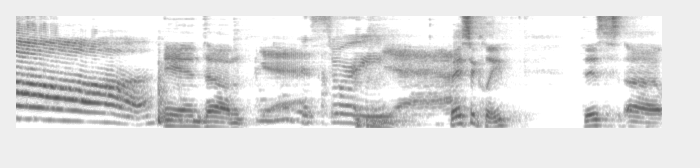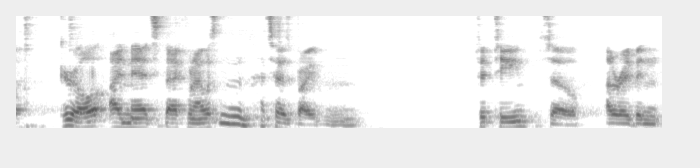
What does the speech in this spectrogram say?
Oh, And um, yeah, this story. yeah. basically, this uh, girl I met back when I was, mm, I'd say I was probably mm, 15. So I'd already been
